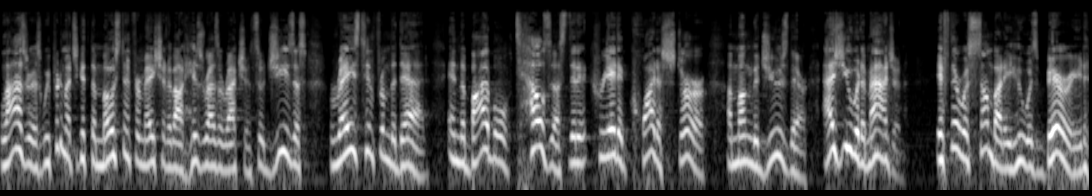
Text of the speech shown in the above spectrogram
Lazarus, we pretty much get the most information about his resurrection. So Jesus raised him from the dead. And the Bible tells us that it created quite a stir among the Jews there. As you would imagine, if there was somebody who was buried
